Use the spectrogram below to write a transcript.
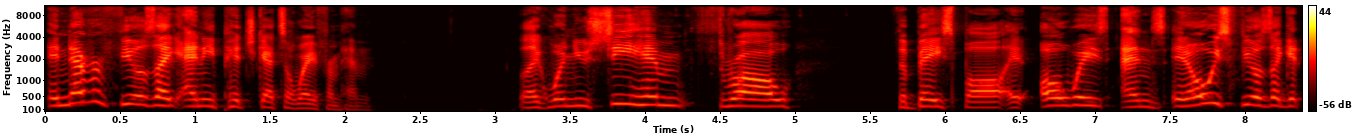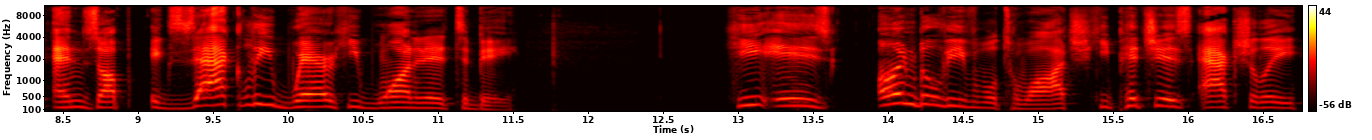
it never feels like any pitch gets away from him. Like when you see him throw the baseball, it always ends, it always feels like it ends up exactly where he wanted it to be. He is unbelievable to watch. He pitches actually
